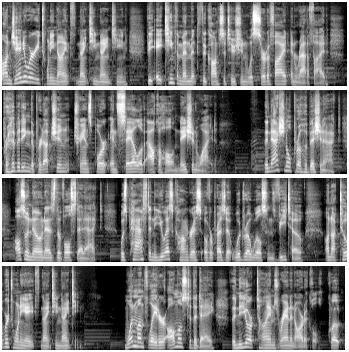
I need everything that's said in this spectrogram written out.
On January 29, 1919, the 18th Amendment to the Constitution was certified and ratified, prohibiting the production, transport, and sale of alcohol nationwide. The National Prohibition Act, also known as the Volstead Act, was passed in the U.S. Congress over President Woodrow Wilson's veto on October 28, 1919. One month later, almost to the day, the New York Times ran an article, quote,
